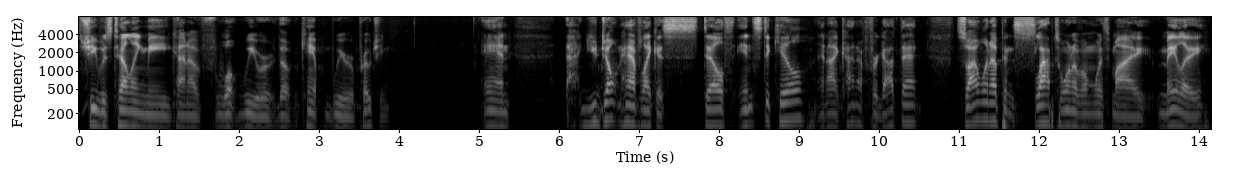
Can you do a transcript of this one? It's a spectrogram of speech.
She was telling me kind of what we were the camp we were approaching, and you don't have like a stealth insta kill, and I kind of forgot that. So I went up and slapped one of them with my melee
